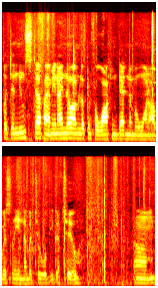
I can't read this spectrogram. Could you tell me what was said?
But the new stuff, I mean, I know I'm looking for Walking Dead number one, obviously, and number two will be good too. Um,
